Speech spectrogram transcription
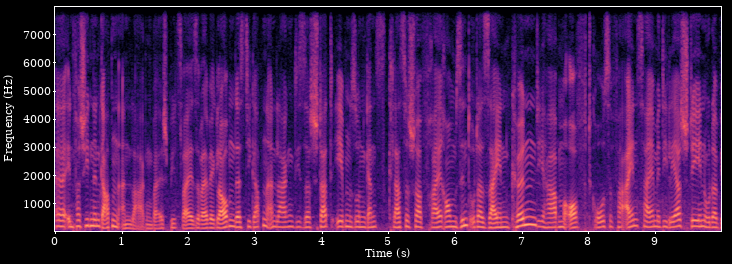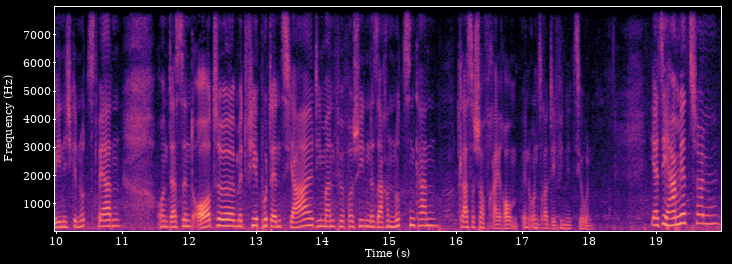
äh, in verschiedenen Gartenanlagen beispielsweise, weil wir glauben, dass die Gartenanlagen dieser Stadt eben so ein ganz klassischer Freiraum sind oder sein können. Die haben oft große Vereinsheime, die leer stehen oder wenig genutzt werden. Und das sind Orte mit viel Potenzial, die man für verschiedene Sachen nutzen kann. Klassischer Freiraum in unserer Definition. Ja, Sie haben jetzt schon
